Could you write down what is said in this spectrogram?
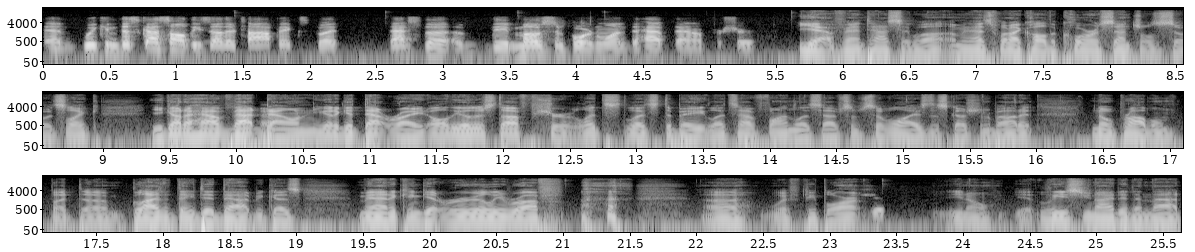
and we can discuss all these other topics but that's the the most important one to have down for sure yeah fantastic. Well i mean that's what i call the core essentials. So it's like you got to have that down you got to get that right. All the other stuff sure let's let's debate let's have fun let's have some civilized discussion about it. No problem. But uh, glad that they did that because man it can get really rough uh, if people aren't, you know, at least united in that.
